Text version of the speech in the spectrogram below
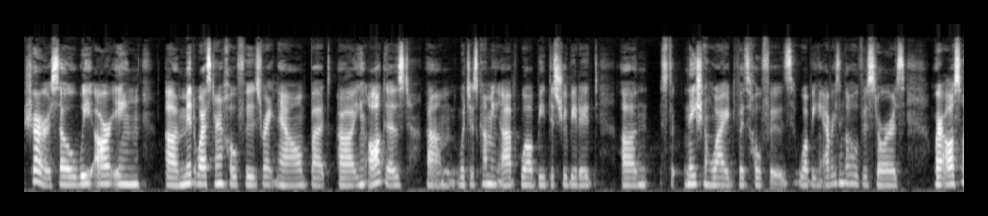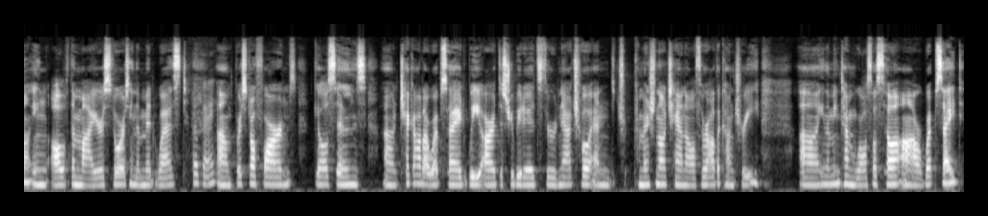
Sure. So we are in uh, Midwestern Whole Foods right now, but uh, in August, um, which is coming up, will be distributed uh, nationwide with Whole Foods. We'll be in every single Whole Foods stores. We're also in all of the Meijer stores in the Midwest. Okay. Um, Bristol Farms, Gelson's. Uh, check out our website. We are distributed through natural and tr- conventional channel throughout the country. Uh, in the meantime, we're also sell on our website,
